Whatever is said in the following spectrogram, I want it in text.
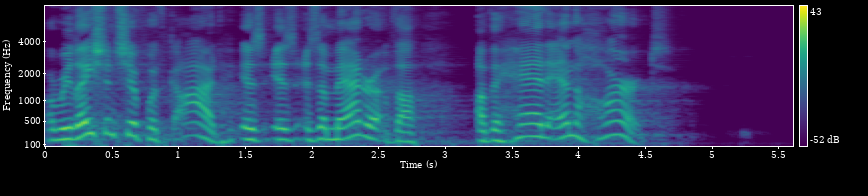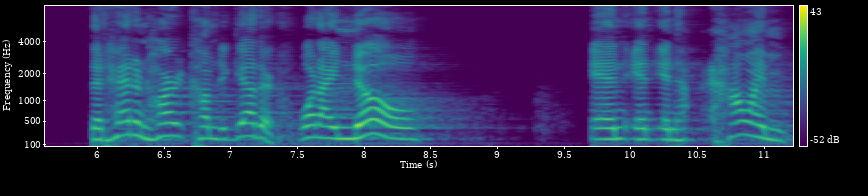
a relationship with God is, is, is a matter of the, of the head and the heart. That head and heart come together. What I know and, and, and how I'm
